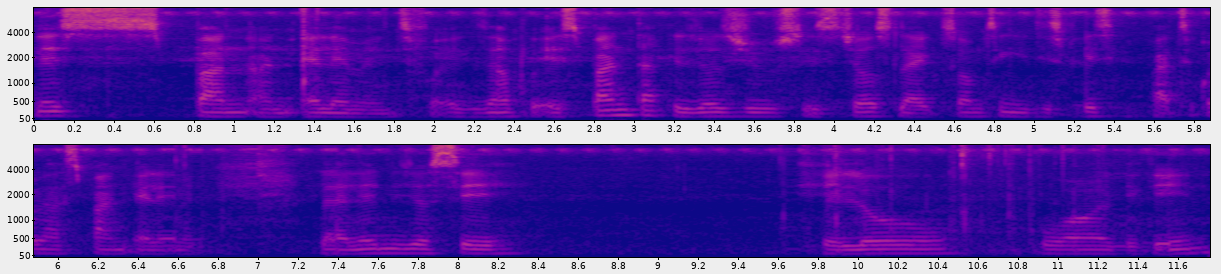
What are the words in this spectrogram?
let's span an element. For example a span tag is just used it's just like something it displays a particular span element. Like let me just say hello world again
